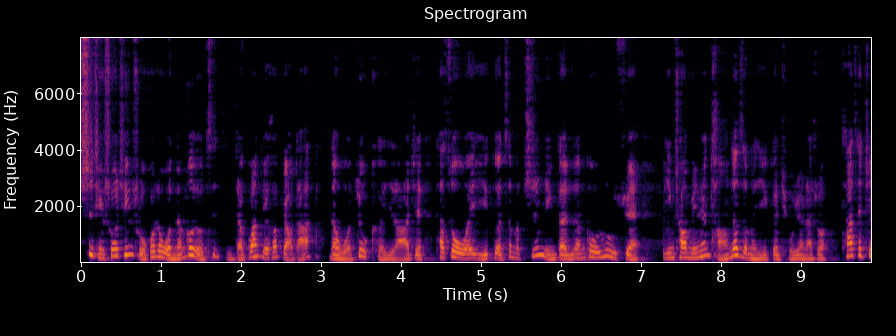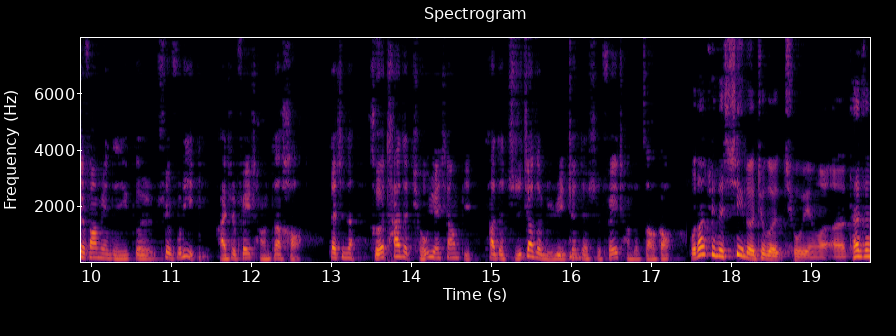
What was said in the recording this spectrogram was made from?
事情说清楚，或者我能够有自己的观点和表达，那我就可以了。而且他作为一个这么知名的、能够入选英超名人堂的这么一个球员来说，他在这方面的一个说服力还是非常的好。但是呢，和他的球员相比，他的执教的履历真的是非常的糟糕。我倒觉得谢勒这个球员啊，呃，他在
